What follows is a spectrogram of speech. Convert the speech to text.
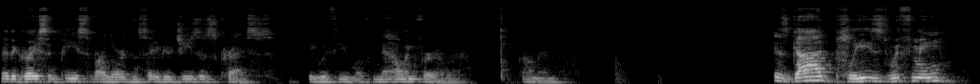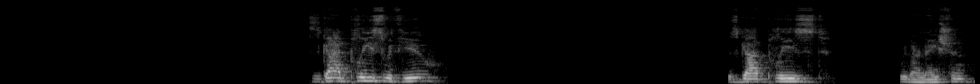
May the grace and peace of our Lord and Savior Jesus Christ be with you both now and forever. Amen. Is God pleased with me? Is God pleased with you? Is God pleased with our nation?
